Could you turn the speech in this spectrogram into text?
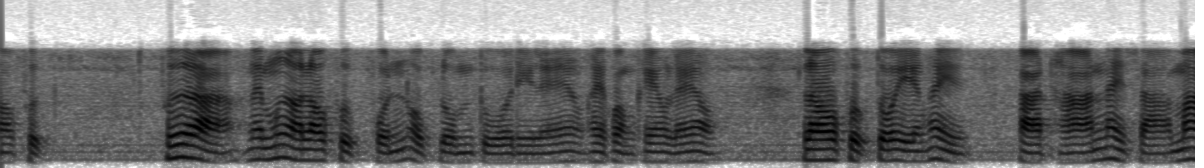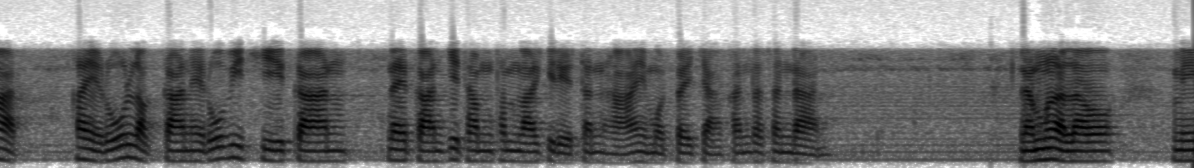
มาฝึก เพื่อในเมื่อเราฝึกฝนอบรมตัวดีแล้ว ให้คล่องแคล่วแล้ว เราฝึกตัวเองให้อาถานให้สามารถให้รู้หลักการให้รู้วิธีการในการที่ทำทำลายกิเลสตัณหาให้หมดไปจากขันธสันดานและเมื่อเรามี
